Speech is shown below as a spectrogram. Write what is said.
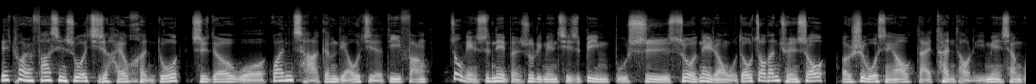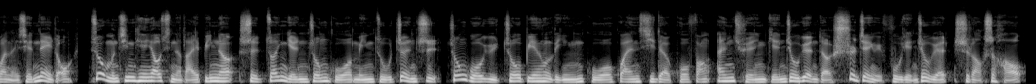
哎，突然发现说，其实还有很多值得我观察跟了解的地方。重点是那本书里面其实并不是所有内容我都照单全收，而是我想要来探讨里面相关的一些内容。所以，我们今天邀请的来宾呢，是钻研中国民族政治、中国与周边邻国关系的国防安全研究院的事件与副研究员是老师好。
